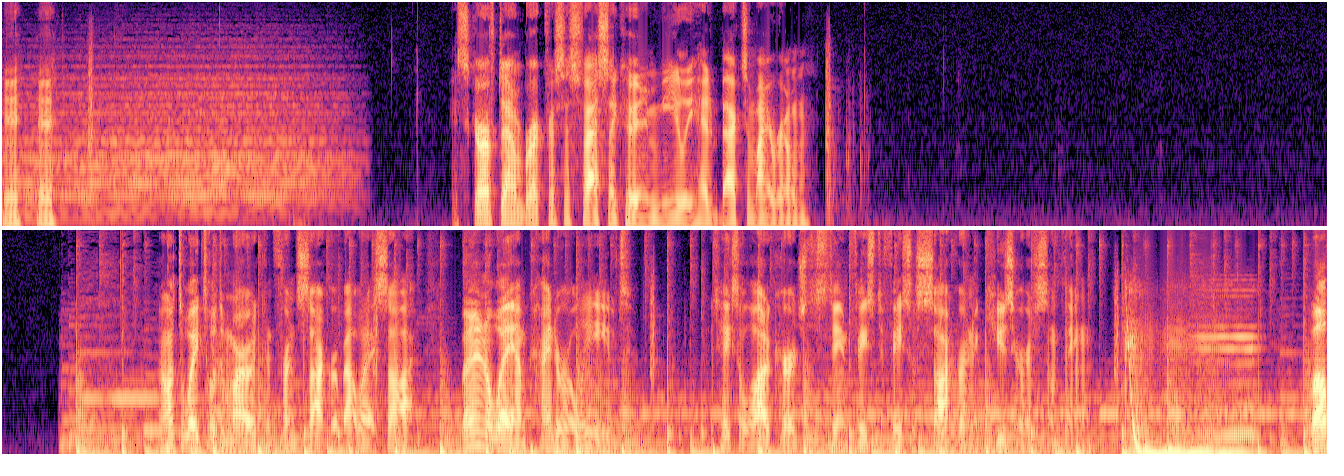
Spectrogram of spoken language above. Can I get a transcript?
I scarfed down breakfast as fast as I could and immediately headed back to my room. I'll have to wait till tomorrow to confront Sakura about what I saw, but in a way, I'm kinda relieved. It takes a lot of courage to stand face to face with Sakura and accuse her of something. Well,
